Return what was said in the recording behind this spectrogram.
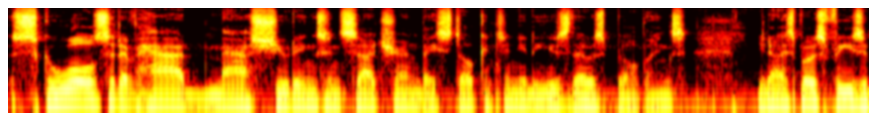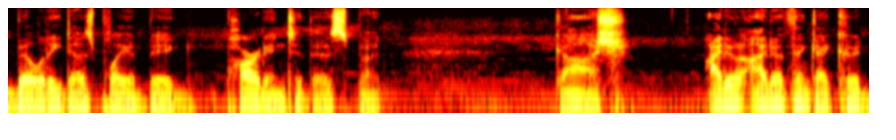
schools that have had mass shootings and such, and they still continue to use those buildings. You know, I suppose feasibility does play a big part into this, but gosh, I don't I don't think I could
